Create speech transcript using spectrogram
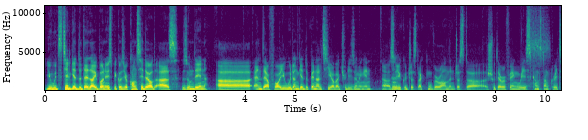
you would still get the Deadeye bonus because you're considered as zoomed in, uh, and therefore you wouldn't get the penalty of actually zooming in. Uh, so you could just like move around and just uh, shoot everything with constant crit.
